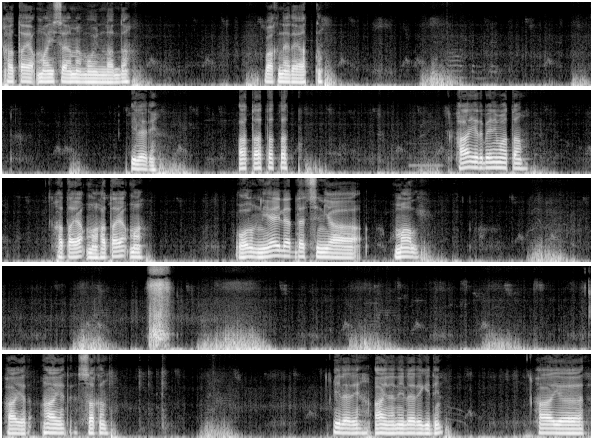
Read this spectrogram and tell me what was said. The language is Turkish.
Hata yapmayı sevmem oyunlarda. Bak nereye attım. İleri. At at at at. Hayır benim hatam. Hata yapma hata yapma. Oğlum niye ileridesin ya? Mal. Hayır, hayır, sakın. İleri, aynen ileri gidin. Hayır.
